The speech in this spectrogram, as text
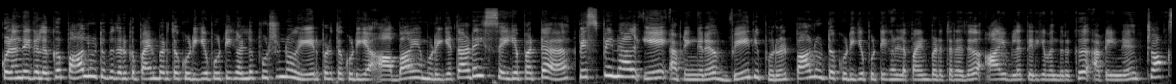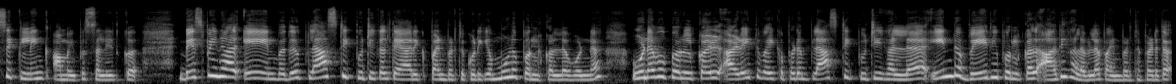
குழந்தைகளுக்கு பாலூட்டுவதற்கு பயன்படுத்தக்கூடிய புட்டிகளில் புற்றுநோய் ஏற்படுத்தக்கூடிய அபாயமுடைய தடை செய்யப்பட்ட பிஸ்பினால் ஏ அப்படிங்கிற வேதிப்பொருள் பாலூட்டக்கூடிய புட்டிகளில் பயன்படுத்துறது ஆய்வுல தெரிய வந்திருக்கு அப்படின்னு டாக்ஸிக் லிங்க் அமைப்பு சொல்லியிருக்கு. பிஸ்பினால் ஏ என்பது பிளாஸ்டிக் புட்டிகள் தயாரிக்க பயன்படுத்தக்கூடிய மூலப்பொருட்களில் ஒன்று உணவுப் பொருட்கள் அடைத்து வைக்கப்படும் பிளாஸ்டிக் புட்டிகளில் இந்த வேதிப்பொருட்கள் அதிக அளவில் பயன்படுத்தப்படுது.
